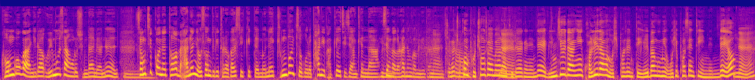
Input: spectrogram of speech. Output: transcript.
권고가 아니라 의무사항으로 준다면은 음. 정치권에 더 많은 여성들이 들어갈 수 있기 때문에 근본적으로 판이 바뀌어지지 않겠나 이 음. 생각을 하는 겁니다. 네, 제가 조금 보충 설명 하나 네. 드려야겠는데 민주당 민주당이 권리당은 50% 일반 국민 50% 있는데요. 네.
